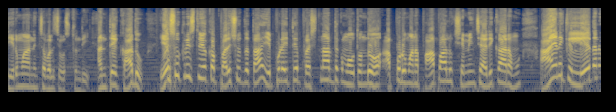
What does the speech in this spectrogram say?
తీర్మానించవలసి వస్తుంది. అంతేకాదు యేసుక్రీస్తు యొక్క పరిశుద్ధత ఎప్పుడైతే ప్రశ్నార్థకమవుతుందో అప్పుడు మన పాపాలు క్షమించే అధికారం ఆయనకి లేదని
